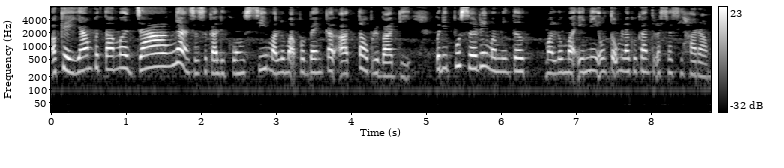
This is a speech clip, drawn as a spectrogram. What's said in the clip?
Okey, yang pertama, jangan sesekali kongsi maklumat perbankan atau peribadi. Penipu sering meminta maklumat ini untuk melakukan transaksi haram.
